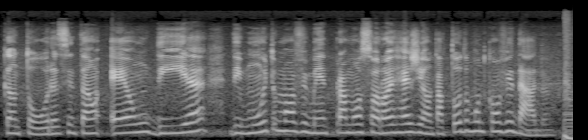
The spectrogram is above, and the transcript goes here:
cantoras. Então, é um dia de muito movimento para Mossoró e região. Tá todo mundo convidado.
